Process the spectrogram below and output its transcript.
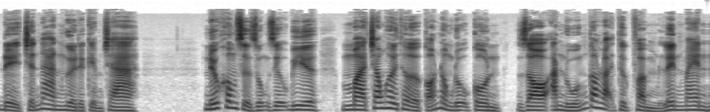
để chấn an người được kiểm tra. Nếu không sử dụng rượu bia mà trong hơi thở có nồng độ cồn do ăn uống các loại thực phẩm lên men,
